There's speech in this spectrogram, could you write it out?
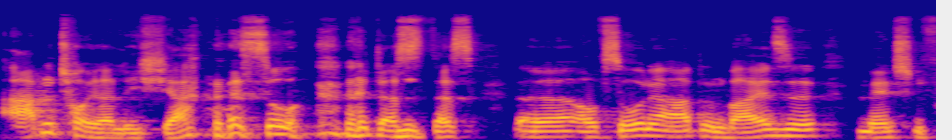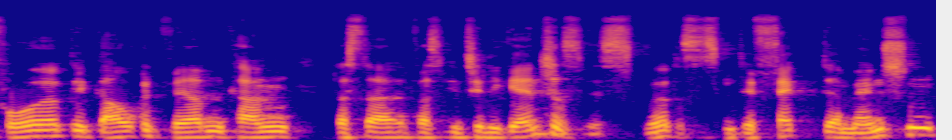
abenteuerlich, ja, so, dass, mhm. dass äh, auf so eine Art und Weise Menschen vorgegaukelt werden kann, dass da etwas Intelligentes ist. Ne? Das ist ein Defekt der Menschen,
